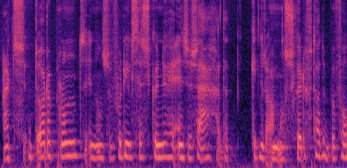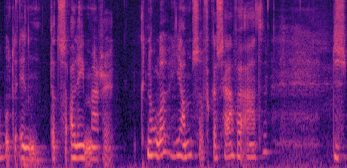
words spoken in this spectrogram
arts dorp rond en onze voedingsdeskundige en ze zagen dat kinderen allemaal schurft hadden bijvoorbeeld. En dat ze alleen maar knollen, jams of cassava aten. Dus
